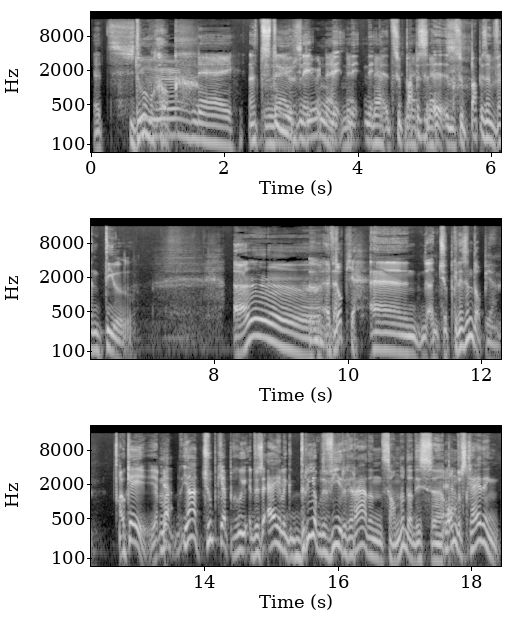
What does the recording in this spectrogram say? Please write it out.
Het stuur, Nee. Het stuur, nee. nee, nee, nee, Het soepap is, uh, soepap is een ventiel. Ah, een dopje. En een tjoepje is een dopje. Oké, okay, ja, maar ja, tjoepje heb goeie, Dus eigenlijk drie op de vier geraden, Sander. Dat is uh, ja. onderscheiding.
